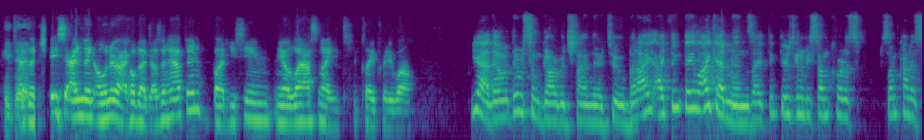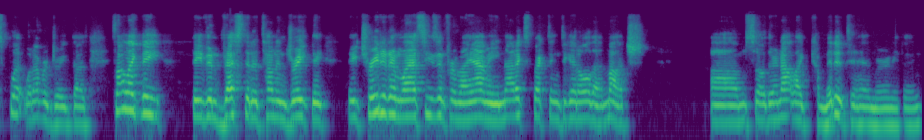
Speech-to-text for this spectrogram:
He did. As a Chase Edmond owner, I hope that doesn't happen. But he seemed, you know, last night he played pretty well. Yeah, there, there was some garbage time there too. But I, I think they like Edmonds. I think there's going to be some sort of some kind of split, whatever Drake does. It's not like they they've invested a ton in Drake. They they traded him last season for Miami, not expecting to get all that much. Um, so they're not like committed to him or anything,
